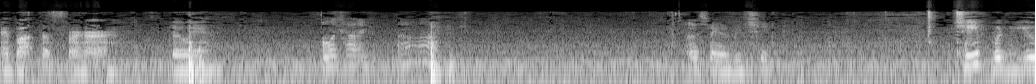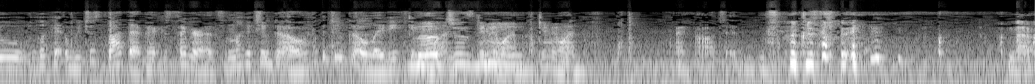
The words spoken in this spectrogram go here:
I bought this for her. Bowie. Only kind of, I don't know. I just figured it'd be cheap. Cheap, would you look at? We just bought that pack of cigarettes, and look at you go. Look at you go, lady. Give me Not one. just Give me me. one. Give me one. I farted. I'm just kidding. no,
